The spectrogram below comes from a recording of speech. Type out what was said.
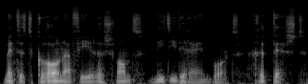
met het coronavirus, want niet iedereen wordt getest.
